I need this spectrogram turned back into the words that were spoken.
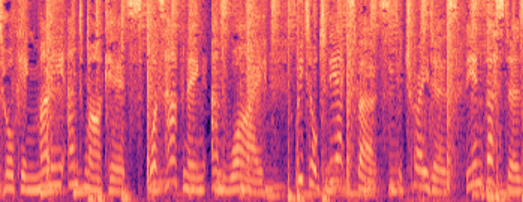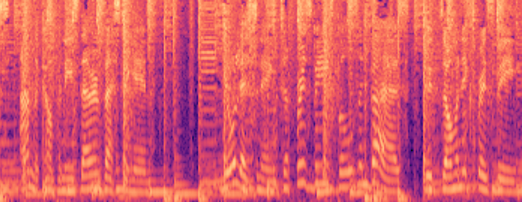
Talking money and markets, what's happening and why. We talk to the experts, the traders, the investors and the companies they're investing in. You're listening to Frisby's, Bulls and Bears with Dominic Frisby.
